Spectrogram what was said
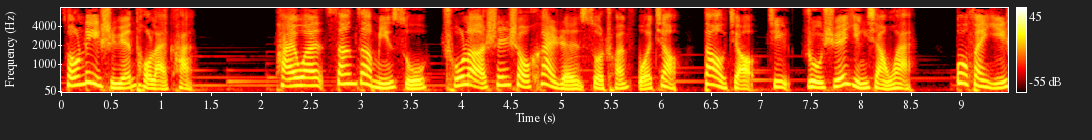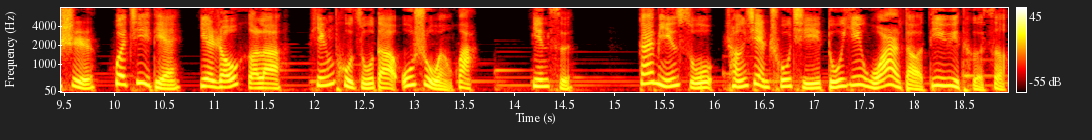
从历史源头来看，台湾丧葬民俗除了深受汉人所传佛教、道教及儒学影响外，部分仪式或祭典也糅合了平埔族的巫术文化，因此，该民俗呈现出其独一无二的地域特色。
